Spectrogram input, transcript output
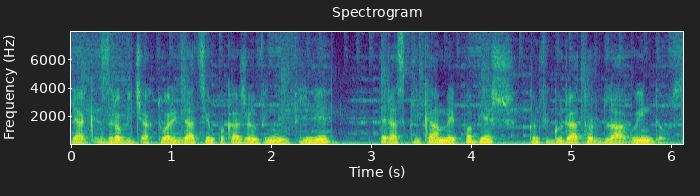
Jak zrobić aktualizację pokażę w innym filmie. Teraz klikamy pobierz konfigurator dla Windows.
